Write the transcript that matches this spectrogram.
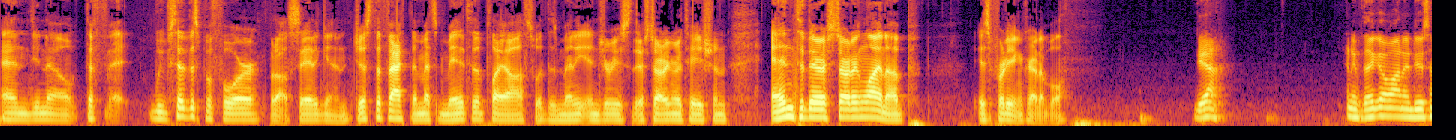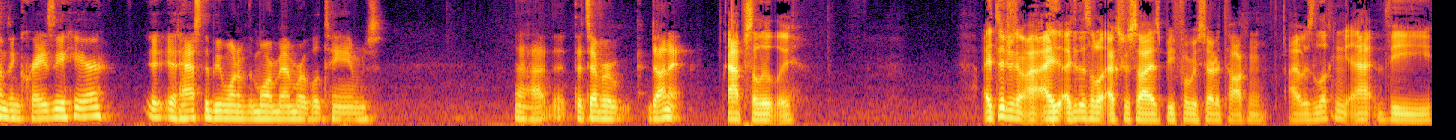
And you know, the f- we've said this before, but I'll say it again. Just the fact that the Mets made it to the playoffs with as many injuries to their starting rotation and to their starting lineup is pretty incredible. Yeah. And if they go on and do something crazy here, it, it has to be one of the more memorable teams uh, that's ever done it. Absolutely. It's interesting. I, I did this little exercise before we started talking. I was looking at the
